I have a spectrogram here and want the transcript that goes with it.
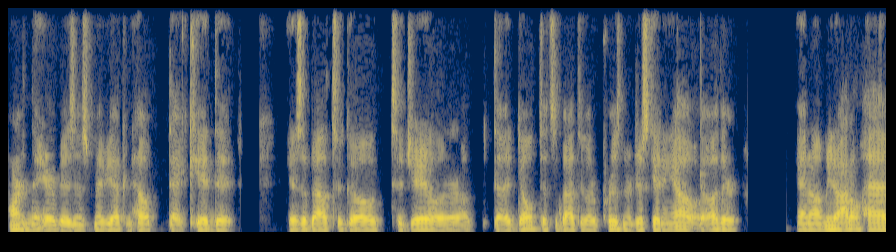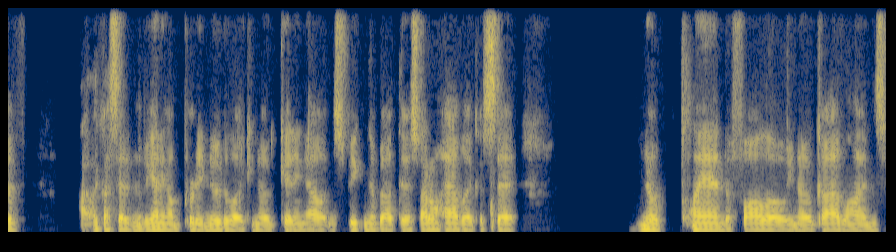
aren't in the hair business. Maybe I can help that kid that is about to go to jail or uh, the adult that's about to go to prison or just getting out. The other, and um, you know, I don't have, like I said in the beginning, I'm pretty new to like you know getting out and speaking about this. I don't have like a set you know plan to follow you know guidelines.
